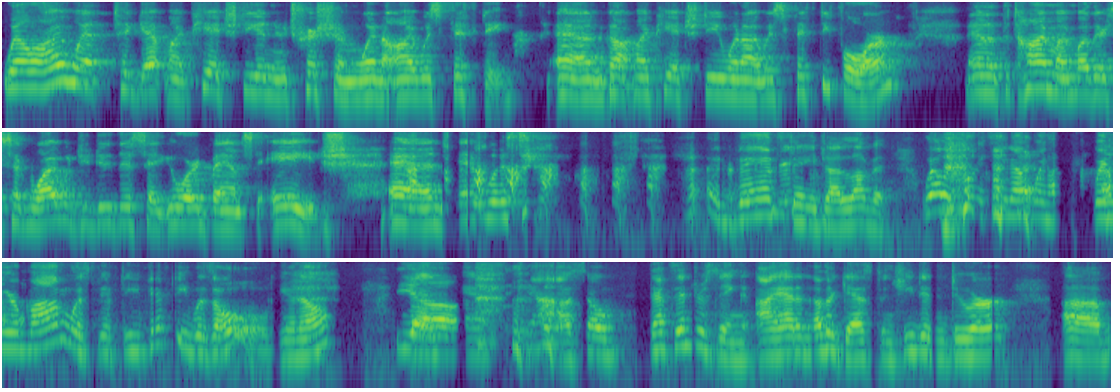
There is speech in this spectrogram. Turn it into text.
Well, I went to get my PhD in nutrition when I was 50 and got my PhD when I was 54. And at the time, my mother said, Why would you do this at your advanced age? And it was advanced age. I love it. Well, of course, you know, when when your mom was 50, 50 was old, you know? Yeah. And, and, yeah. So that's interesting. I had another guest and she didn't do her um,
